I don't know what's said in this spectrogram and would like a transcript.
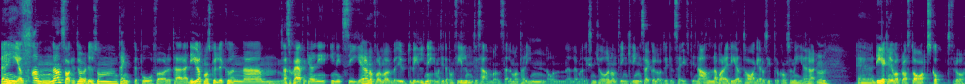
En helt annan sak, jag tror det var du som tänkte på förut här. Det är ju att man skulle kunna, alltså chefen kan in- initiera någon form av utbildning. Man tittar på en film tillsammans eller man tar in någon eller man liksom gör någonting kring psychological safety när alla bara är deltagare och sitter och konsumerar. Eh, Det kan ju vara ett bra startskott för att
